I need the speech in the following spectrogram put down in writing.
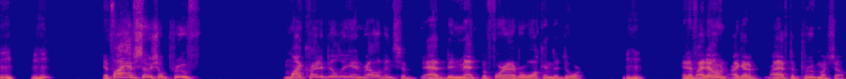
Mm, mhm. If I have social proof, my credibility and relevance have, have been met before I ever walk in the door. Mhm. And if I don't, I gotta I have to prove myself.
